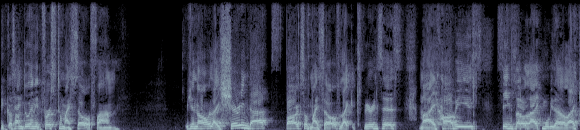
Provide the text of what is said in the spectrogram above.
because I'm doing it first to myself, and you know, like sharing that parts of myself, like experiences, my hobbies, things that I like, movies that I like.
